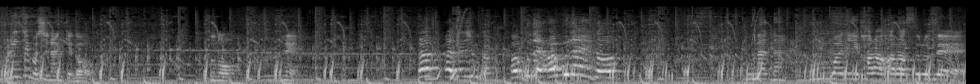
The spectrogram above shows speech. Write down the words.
触れてもしないけどそのね。ああ大丈夫か？危ない危ないぞ。ななほんまにハラハラするぜ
